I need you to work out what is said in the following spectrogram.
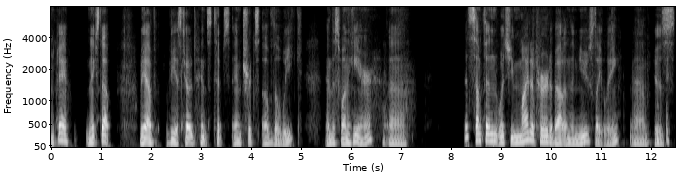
Okay, next up we have VS Code hints, tips, and tricks of the week. And this one here, uh, it's something which you might have heard about in the news lately, because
